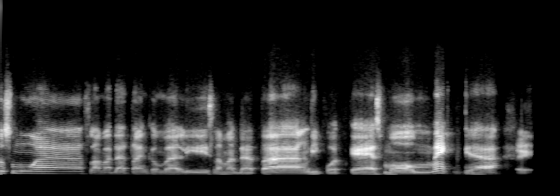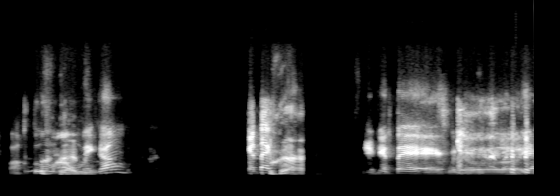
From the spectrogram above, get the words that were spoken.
halo semua. Selamat datang kembali. Selamat datang di podcast Momek ya. Waktu mau megang ketek. ya, ketek, betul. ya.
